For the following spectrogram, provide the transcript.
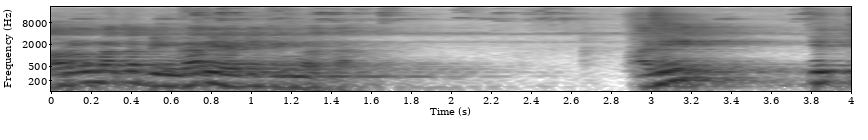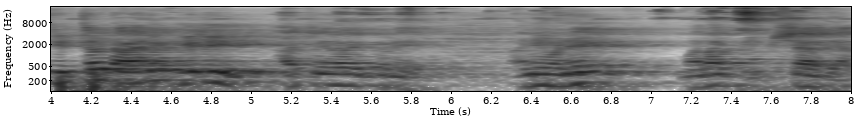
औरंगाबादचा भिंगारी या ठिकाणी होता. आणि ती तिथं डायरेक्ट गेली आचार्याकडे आणि म्हणे मला भिक्षा द्या.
